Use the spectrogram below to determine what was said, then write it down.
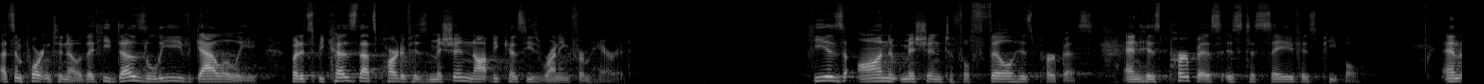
That's important to know that he does leave Galilee, but it's because that's part of his mission, not because he's running from Herod. He is on mission to fulfill his purpose, and his purpose is to save his people. And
